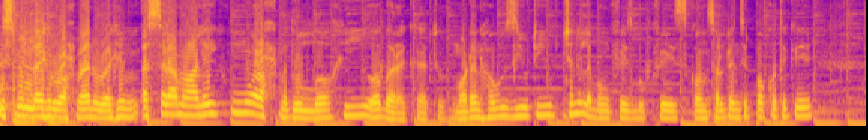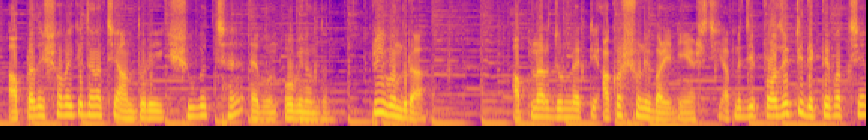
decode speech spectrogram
বিসমিল্লাহ রহমান রহিম আসসালামু আলাইকুম রহমতুল্লাহি ওবরাকাতু। মডার্ন হাউস ইউটিউব চ্যানেল এবং ফেসবুক পেজ কনসালটেন্সির পক্ষ থেকে আপনাদের সবাইকে জানাচ্ছি আন্তরিক শুভেচ্ছা এবং অভিনন্দন। প্রিয় বন্ধুরা, আপনার জন্য একটি আকর্ষণীয় বাড়ি নিয়ে আসছি। আপনি যে প্রজেক্টটি দেখতে পাচ্ছেন,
